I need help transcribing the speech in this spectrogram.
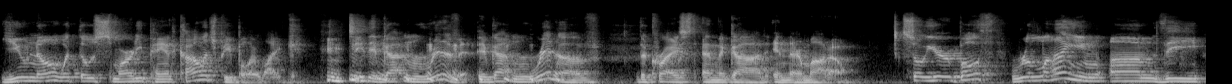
you know what those smarty pant college people are like. See, they've gotten rid of it. They've gotten rid of the Christ and the God in their motto. So you're both relying on the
